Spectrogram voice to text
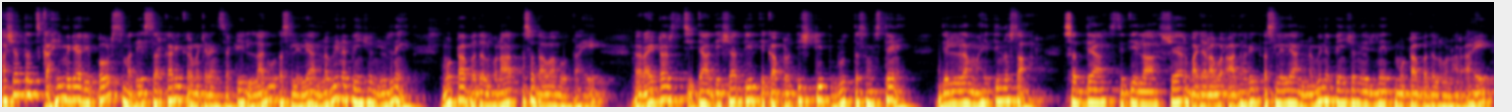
अशातच काही मीडिया रिपोर्ट्समध्ये सरकारी कर्मचाऱ्यांसाठी लागू असलेल्या नवीन पेन्शन योजनेत मोठा बदल होणार असा दावा होत आहे. रायटर्स या देशातील एका प्रतिष्ठित वृत्तसंस्थेने दिलेल्या माहितीनुसार सध्या स्थितीला शेअर बाजारावर आधारित असलेल्या नवीन पेन्शन योजनेत मोठा बदल होणार आहे.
